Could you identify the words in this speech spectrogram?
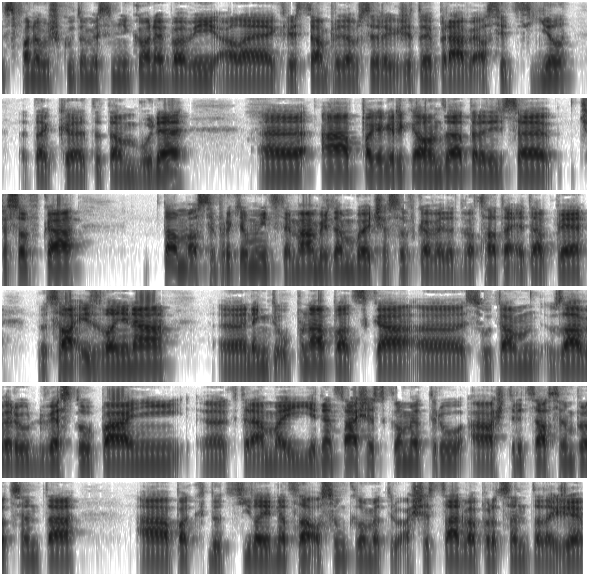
z fanoušků to myslím nikoho nebaví, ale Christian Pridam si řekl, že to je právě asi cíl, tak to tam bude. Uh, a pak, jak říkal Honza, tradice časovka, tam asi proti tomu nic nemám, že tam bude časovka ve 20. etapě, docela i zvoněná, Eh, není to úplná placka, eh, jsou tam v závěru dvě stoupání, eh, která mají 1,6 km a 47% a pak do cíle 1,8 km a 62%, takže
